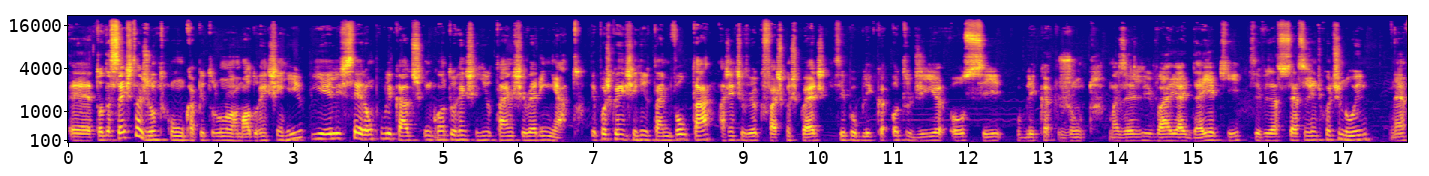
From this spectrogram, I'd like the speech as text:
é, toda sexta, junto com o capítulo normal do Henshin Rio, e eles serão publicados enquanto o Henshin Rio Time estiver em hiato. Depois que o Henshin Rio Time voltar, a gente vê o que faz com o Squad, se publica outro dia ou se publica junto. Mas ele vai, a ideia é que, se fizer sucesso, a gente continue né,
